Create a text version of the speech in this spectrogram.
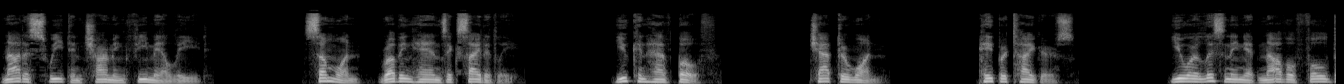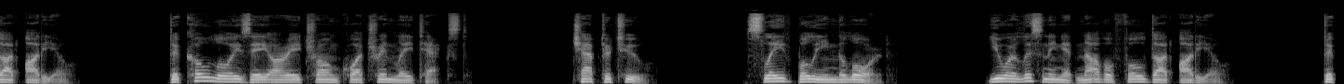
not a sweet and charming female lead. Someone, rubbing hands excitedly. You can have both. Chapter 1 Paper Tigers You are listening at Novel Full. Audio. De Lois Ara Trong Quatrin Lay Text. Chapter 2 Slave Bullying the Lord. You are listening at Novel Full. Audio. De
